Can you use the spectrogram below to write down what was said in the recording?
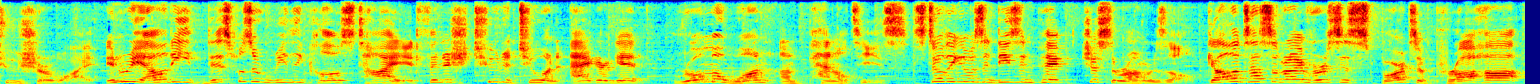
too sure why. In reality, this was a really close tie. It finished 2-2 on aggregate. Roma won on penalties. Still think it was a decent pick, just the wrong result. Galatasaray versus Sparta Praha.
